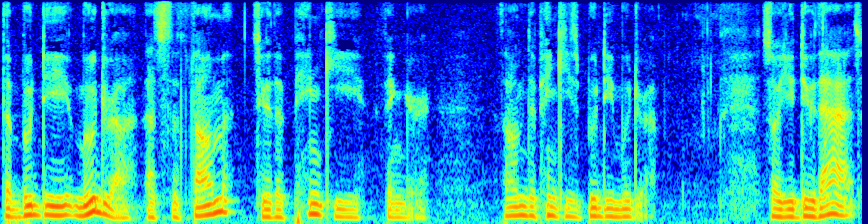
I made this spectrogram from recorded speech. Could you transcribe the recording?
the Buddhi Mudra, that's the thumb to the pinky finger. Thumb to pinky's Buddhi Mudra. So, you do that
